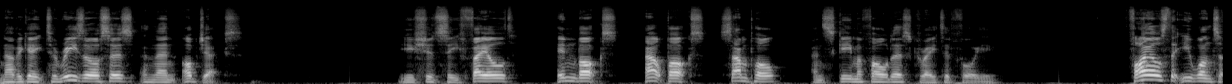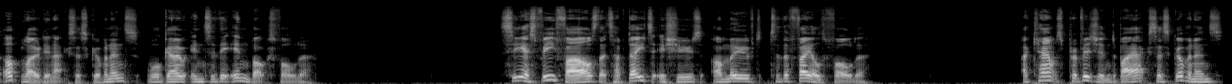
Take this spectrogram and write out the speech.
Navigate to Resources and then Objects. You should see Failed, Inbox, Outbox, Sample, and Schema folders created for you. Files that you want to upload in Access Governance will go into the Inbox folder. CSV files that have data issues are moved to the Failed folder. Accounts provisioned by Access Governance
